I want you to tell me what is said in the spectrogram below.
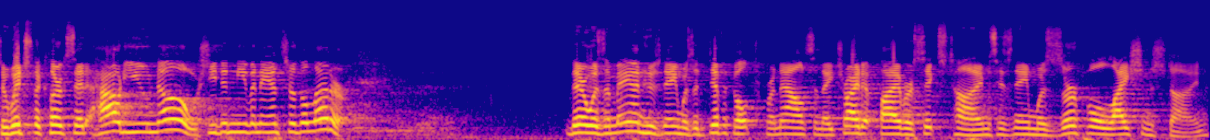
to which the clerk said, How do you know? She didn't even answer the letter. There was a man whose name was difficult to pronounce, and they tried it five or six times. His name was Zerfel Leichenstein.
